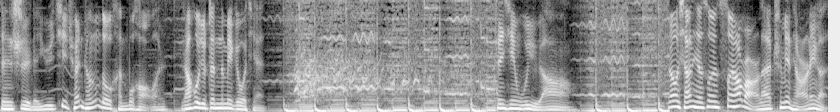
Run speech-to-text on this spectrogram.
真是的，语气全程都很不好啊。然后就真的没给我钱，真心无语啊！让我想起宋宋小宝了，吃面条那个，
